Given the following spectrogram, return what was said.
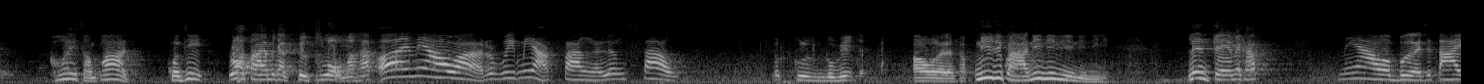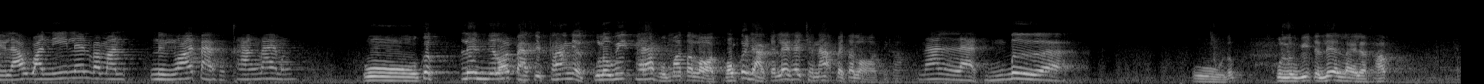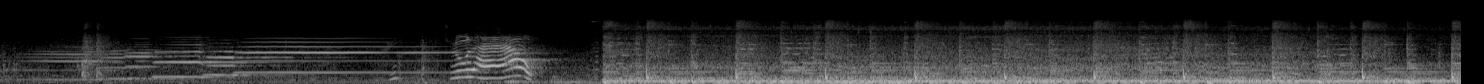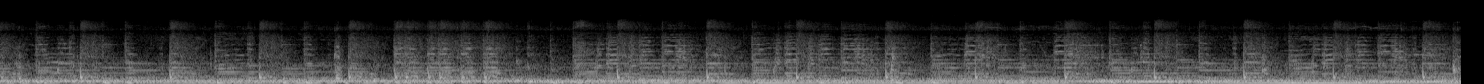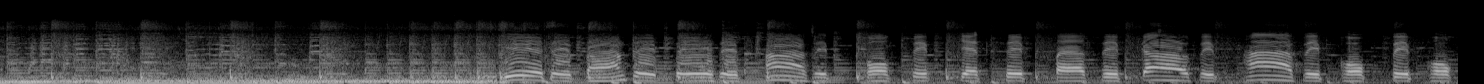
เขาให้สัมภาษณ์ คนที่รอดตายมาจากตึกถล่มมาครับ เอ้ยไม่เอาอะรุ้ยไม่อยากฟังอะเรื่องเศร้า แล้วคุณรวิจะเอาอะไรล่ะครับ นี่ดีกว่านี่นี่นี่นี่นี่เล่นเกมไหมครับ ไม่เอาอะเบื่อจะตายอยู่แล้ว วันนี้เล่นประมาณ 180 ครั้งได้มั้ง โอ้ก็เล่นในร้อยแปดสิบครั้งเนี่ยคุณรวิแพ้ผมมาตลอด ผมก็อยากจะเล่นให้ชนะไปตลอดสิครับ นั่นแหละถึงเบื่อ โอ้แล้วคุณรวิจะเล่นอะไรล่ะครับ สิบสามสิบสี่สิบห้าสิบหกสิบเจ็ดสิบแปดสิบเก้าสิบห้าสิบหกสิบหก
